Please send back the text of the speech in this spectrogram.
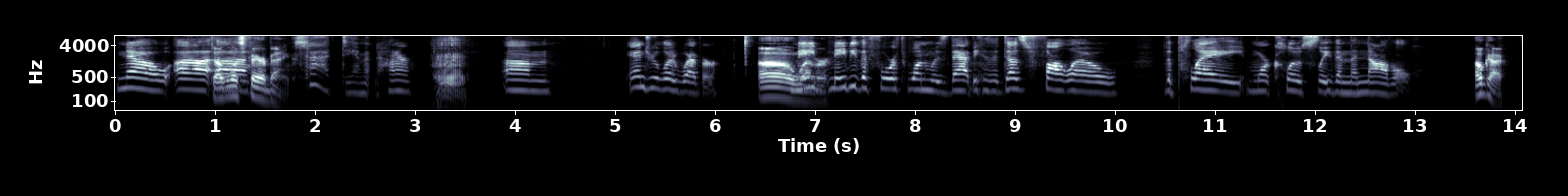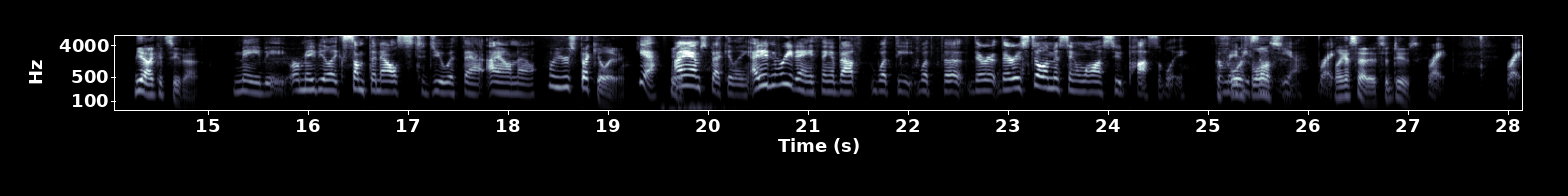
No. Uh. Douglas uh, Fairbanks. God damn it, Hunter. um, Andrew Lloyd Webber. Oh, maybe, Weber. maybe the fourth one was that because it does follow the play more closely than the novel. Okay. Yeah, I could see that. Maybe, or maybe like something else to do with that. I don't know. Well, you're speculating. Yeah, I am speculating. I didn't read anything about what the what the there there is still a missing lawsuit possibly. The Or maybe fourth some- lawsuit. Yeah, right, Like I said, it's a doozy. right, right.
